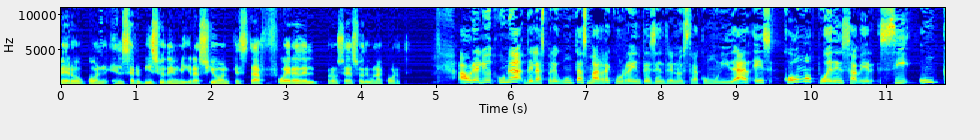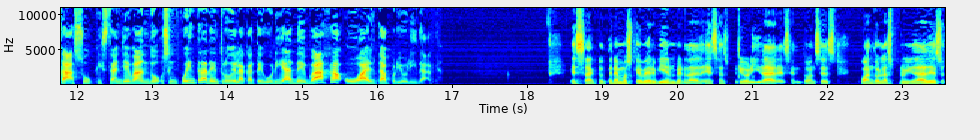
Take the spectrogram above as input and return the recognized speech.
pero con el servicio de inmigración que está fuera del proceso de una corte. Ahora, Eliud, una de las preguntas más recurrentes entre nuestra comunidad es cómo pueden saber si un caso que están llevando se encuentra dentro de la categoría de baja o alta prioridad. Exacto, tenemos que ver bien, ¿verdad?, esas prioridades. Entonces, cuando las prioridades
